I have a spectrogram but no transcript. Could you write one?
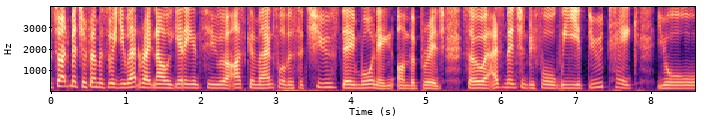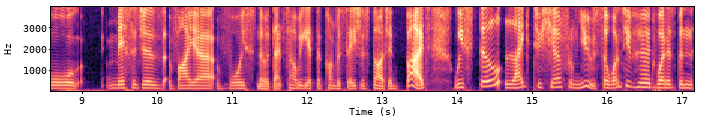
That's right, Metro FM is where you at right now. We're getting into uh, Ask a Man for this a Tuesday morning on the bridge. So, uh, as mentioned before, we do take your messages via voice note. That's how we get the conversation started. But we still like to hear from you. So once you've heard what has been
